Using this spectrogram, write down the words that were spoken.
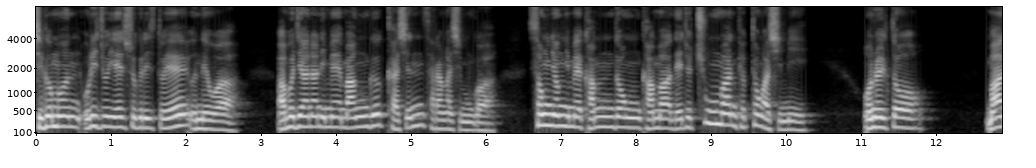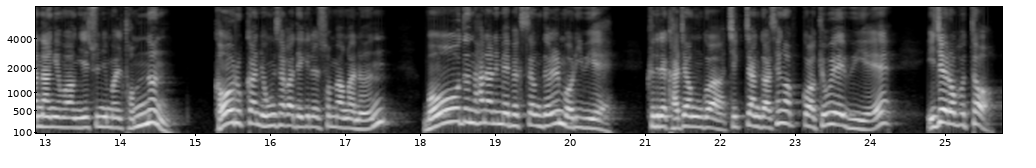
지금은 우리 주 예수 그리스도의 은혜와 아버지 하나님의 망극하신 사랑하심과 성령님의 감동, 감화, 내주 충만 교통하심이 오늘도 만왕의 왕 예수님을 돕는 거룩한 용사가 되기를 소망하는 모든 하나님의 백성들 머리 위에 그들의 가정과 직장과 생업과 교회 위에 이제로부터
